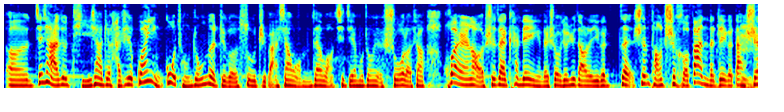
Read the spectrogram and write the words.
呃，接下来就提一下，这还是观影过程中的这个素质吧。像我们在往期节目中也说了，像坏人老师在看电影的时候就遇到了一个在身旁吃盒饭的这个大神。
